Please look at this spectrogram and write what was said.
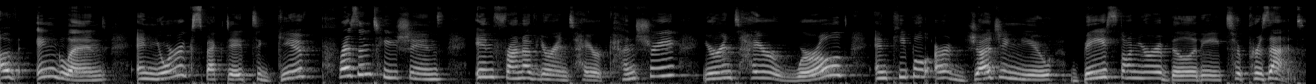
of England and you're expected to give presentations in front of your entire country, your entire world, and people are judging you based on your ability to present.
